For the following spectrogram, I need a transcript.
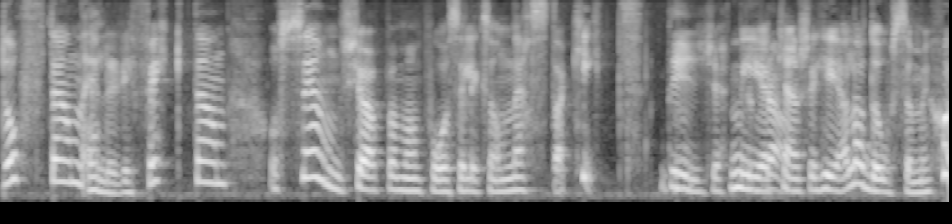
doften eller effekten. Och sen köper man på sig liksom nästa kit. Det är ju jättebra. Med kanske hela dosen med sju.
